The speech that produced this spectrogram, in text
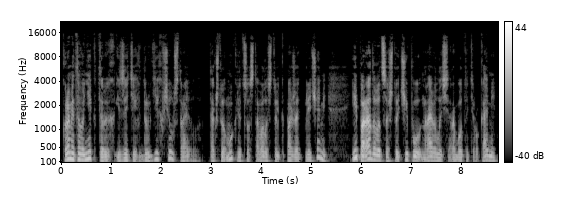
Кроме того, некоторых из этих других все устраивало. Так что мокрицу оставалось только пожать плечами и порадоваться, что Чипу нравилось работать руками,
